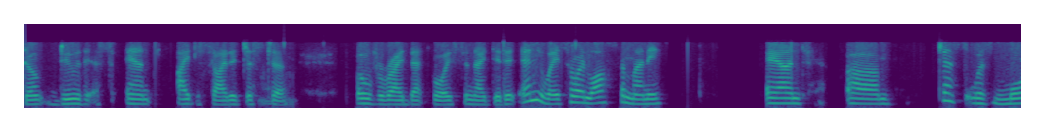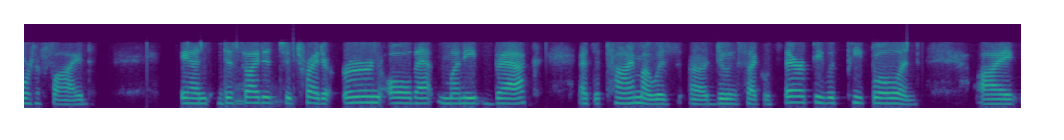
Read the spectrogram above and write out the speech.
don't do this. And I decided just to override that voice and I did it anyway. So I lost the money and um, just was mortified and decided to try to earn all that money back. At the time, I was uh, doing psychotherapy with people, and I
